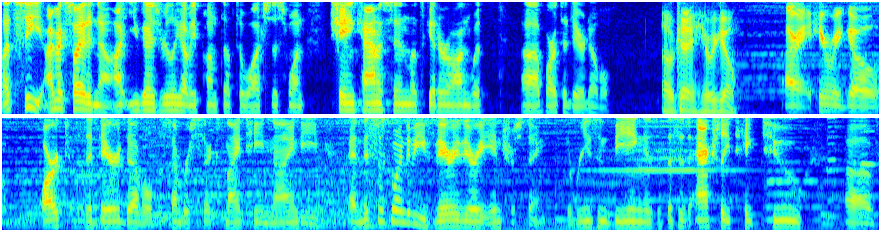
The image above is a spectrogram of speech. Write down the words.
let's see. I'm excited now. I, you guys really got me pumped up to watch this one. Shane Cownison, let's get her on with uh, bart the daredevil Okay, here we go. all right, here we go. Bart the Daredevil, December 6, 1990. And this is going to be very, very interesting. The reason being is that this is actually take two of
